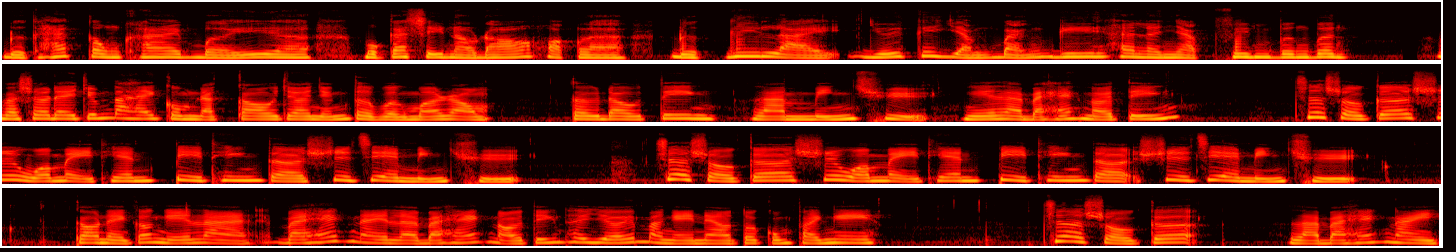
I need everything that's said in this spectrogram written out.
được hát công khai bởi ờ, một ca sĩ nào đó hoặc là được ghi lại dưới cái dạng bản ghi hay là nhạc phim vân vân và sau đây chúng ta hãy cùng đặt câu cho những từ vựng mở rộng từ đầu tiên là miễn曲, nghĩa là bài hát nổi tiếng. 这首歌是我每天必听的世界名曲。这首歌是我每天必听的世界名曲。 Câu này có nghĩa là bài hát này là bài hát nổi tiếng thế giới mà ngày nào tôi cũng phải nghe. Chưa sổ cơ là bài hát này.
